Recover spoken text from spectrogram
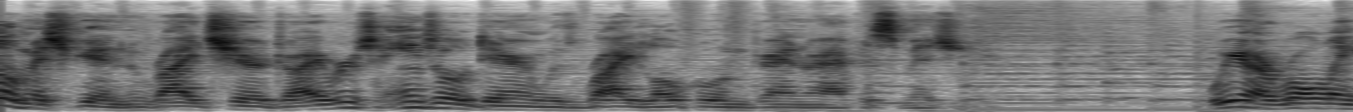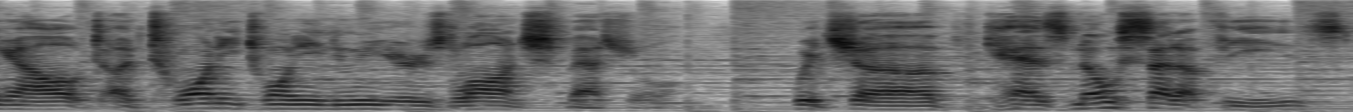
Hello, Michigan rideshare drivers. Angelo Darren with Ride Local in Grand Rapids, Michigan. We are rolling out a 2020 New Year's launch special, which uh, has no setup fees,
